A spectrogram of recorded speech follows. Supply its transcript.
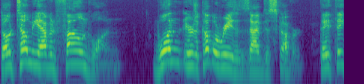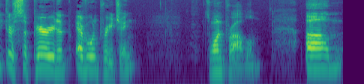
Don't tell me you haven't found one. One, there's a couple of reasons I've discovered. They think they're superior to everyone preaching. It's one problem. Um,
